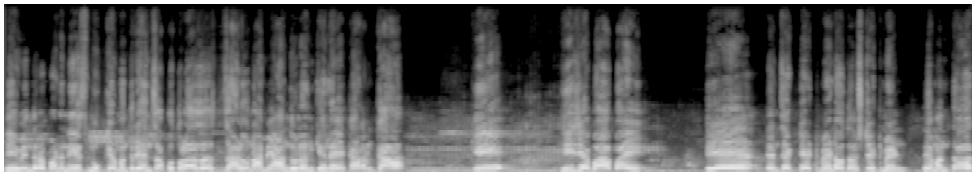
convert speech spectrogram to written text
देवेंद्र फडणवीस मुख्यमंत्री यांचा पुतळा ज- जाळून आम्ही आंदोलन केलं आहे कारण का? की ही जे बाप आहे ते त्यांचं एक स्टेटमेंट होतं स्टेटमेंट ते म्हणतात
